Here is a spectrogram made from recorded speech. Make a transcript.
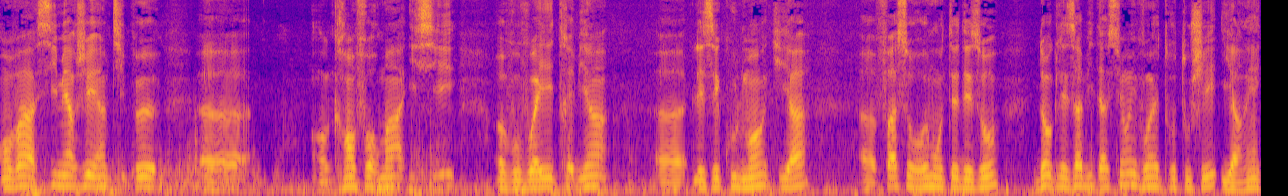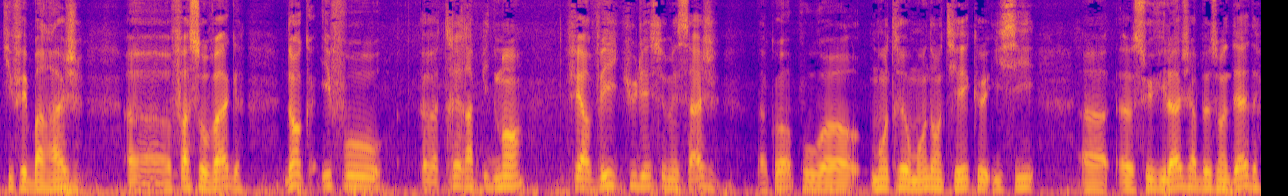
on va s'immerger un petit peu en grand format ici. Vous voyez très bien euh, les écoulements qu'il y a euh, face aux remontées des eaux. Donc les habitations ils vont être touchées. Il n'y a rien qui fait barrage euh, face aux vagues. Donc il faut très rapidement faire véhiculer ce message, d'accord, pour montrer au monde entier que ici ce village a besoin d'aide.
